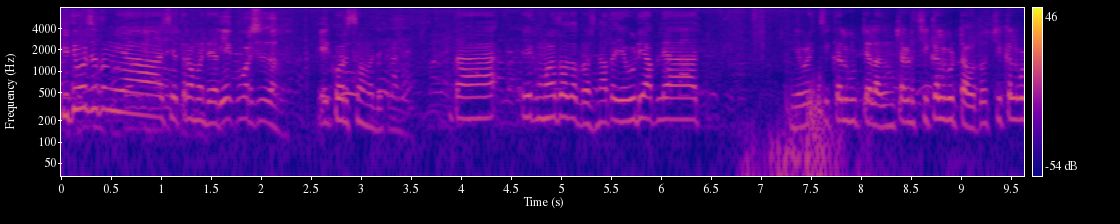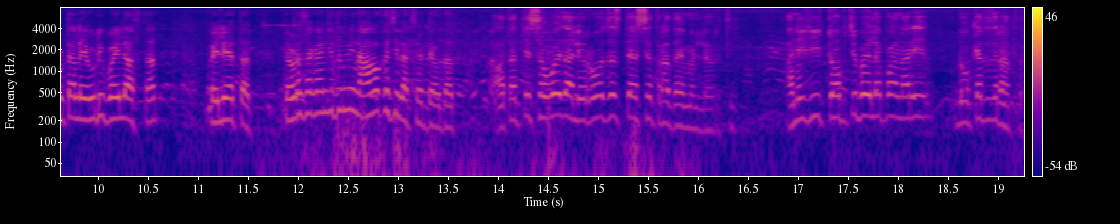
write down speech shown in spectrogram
किती वर्ष तुम्ही या क्षेत्रामध्ये आहेत? एक वर्ष झालं. एक वर्षामध्ये. आता एक महत्त्वाचा प्रश्न आता एवढी आपल्या एवढी चिखलगुट्ट्याला तुमच्याकडे चिखलगुट्टा होतो. चिखलगुट्ट्याला एवढी बैल असतात बैल येतात. तेवढ्या सगळ्यांची तुम्ही नावं कशी लक्षात ठेवतात? आता ते सवय झाली रोजच त्या क्षेत्रात आहे म्हणल्यावरती. आणि जी टॉपची बैलं पळणारी डोक्यातच राहतात.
